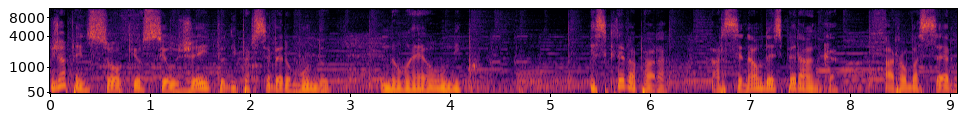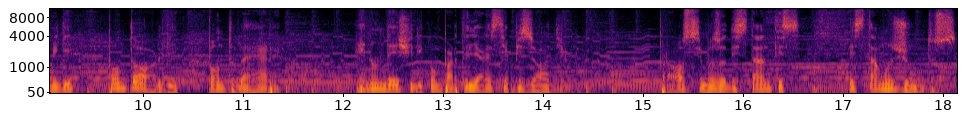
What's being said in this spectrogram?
Já pensou que o seu jeito de perceber o mundo não é o único? Escreva para arsenal da e não deixe de compartilhar este episódio. Próximos ou distantes, estamos juntos.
